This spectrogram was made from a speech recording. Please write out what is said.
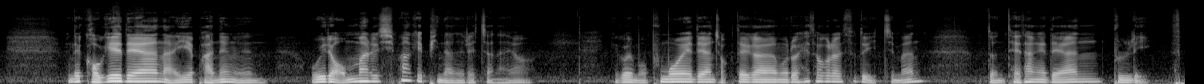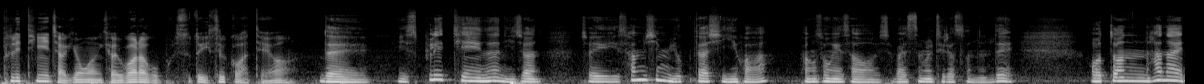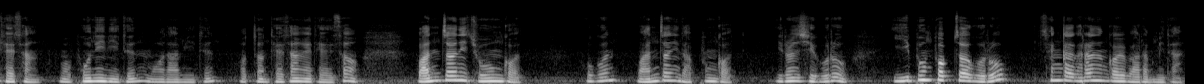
근데 거기에 대한 아이의 반응은 오히려 엄마를 심하게 비난을 했잖아요. 이걸 뭐 부모에 대한 적대감으로 해석을 할 수도 있지만 어떤 대상에 대한 분리, 스플리팅이 작용한 결과라고 볼 수도 있을 것 같아요. 네, 이 스플리팅은 이전 저희 36-2화 방송에서 말씀을 드렸었는데 어떤 하나의 대상, 뭐 본인이든 뭐 남이든 어떤 대상에 대해서 완전히 좋은 것 혹은 완전히 나쁜 것 이런 식으로 이분법적으로 생각을 하는 걸 말합니다.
